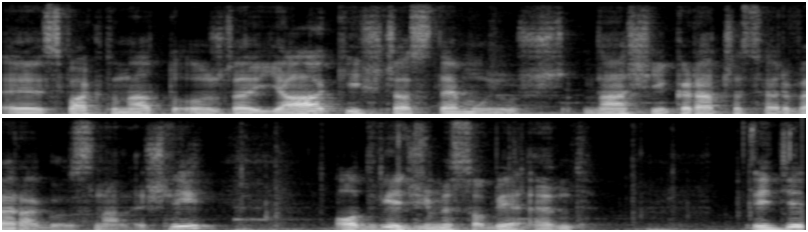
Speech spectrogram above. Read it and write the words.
e, z faktu na to, że jakiś czas temu już nasi gracze serwera go znaleźli, odwiedzimy sobie End. I nie,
